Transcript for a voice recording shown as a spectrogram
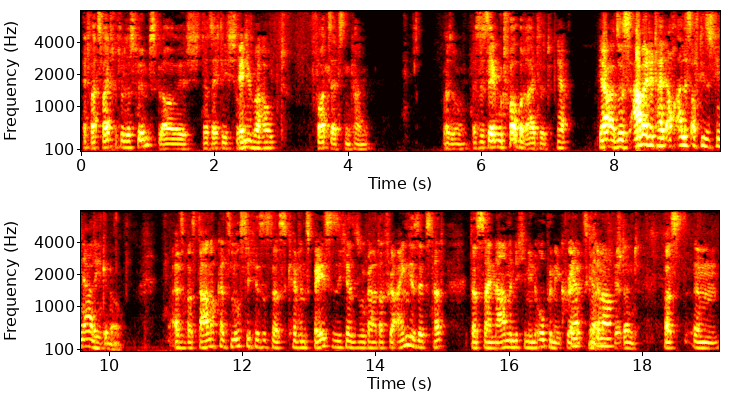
etwa zwei Drittel des Films, glaube ich, tatsächlich so Wenn überhaupt. fortsetzen kann. Also, es ist sehr gut vorbereitet. Ja. Ja, also es arbeitet halt auch alles auf dieses Finale hin. Genau. Also was da noch ganz lustig ist, ist, dass Kevin Spacey sich ja sogar dafür eingesetzt hat, dass sein Name nicht in den Opening Credits Ja, genau. wird. Stimmt. Was ähm,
